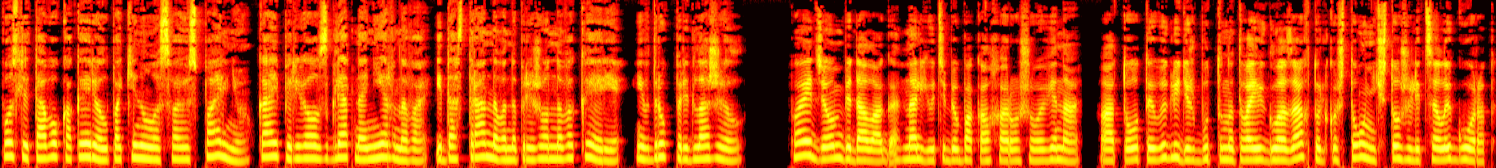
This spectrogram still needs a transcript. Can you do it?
После того, как Эриол покинула свою спальню, Кай перевел взгляд на нервного и до странного напряженного Кэрри и вдруг предложил «Пойдем, бедолага, налью тебе бокал хорошего вина, а то ты выглядишь, будто на твоих глазах только что уничтожили целый город.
